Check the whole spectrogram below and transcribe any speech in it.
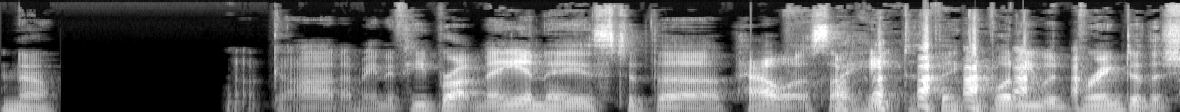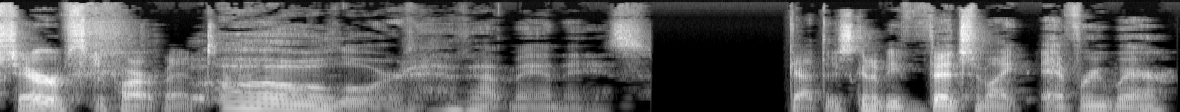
No. Oh God! I mean, if he brought mayonnaise to the palace, I hate to think of what he would bring to the sheriff's department. Oh Lord, that mayonnaise. God, there's going to be Vegemite everywhere.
